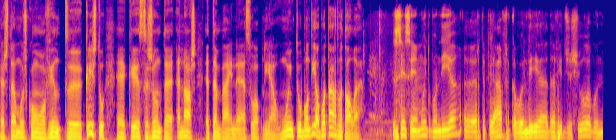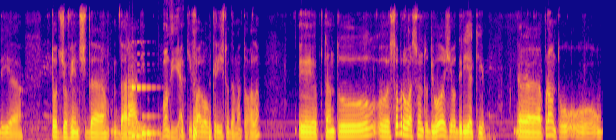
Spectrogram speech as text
Estamos com o ouvinte Cristo que se junta a nós também na sua opinião. Muito bom dia ou boa tarde, Matola. Sim, sim, muito bom dia, RTP África, bom dia, David Joshua, bom dia a todos os ouvintes da, da rádio. Bom dia. Aqui fala o Cristo da Matola. E, portanto, sobre o assunto de hoje, eu diria que, eh, pronto, o,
